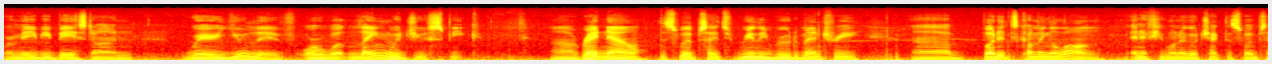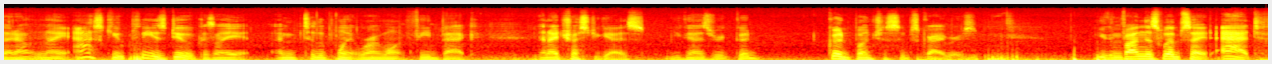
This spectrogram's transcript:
or maybe based on where you live or what language you speak. Uh, right now, this website's really rudimentary, uh, but it's coming along. And if you want to go check this website out, and I ask you, please do, because I I'm to the point where I want feedback. And I trust you guys. You guys are a good, good bunch of subscribers. You can find this website at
